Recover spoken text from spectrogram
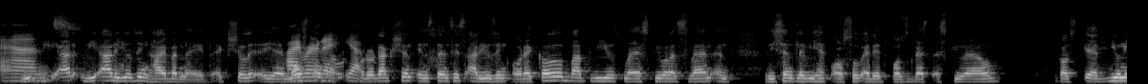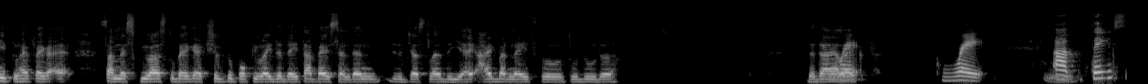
And we, are we are yeah. using Hibernate. Actually, yeah, most Hibernate, of our yeah. production instances are using Oracle, but we use MySQL as well. And recently, we have also added Postgres SQL because yeah, you need to have uh, some SQLs to make actually to populate the database, and then you just let the Hibernate to to do the the dialect. great. Mhm. Um, thanks.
